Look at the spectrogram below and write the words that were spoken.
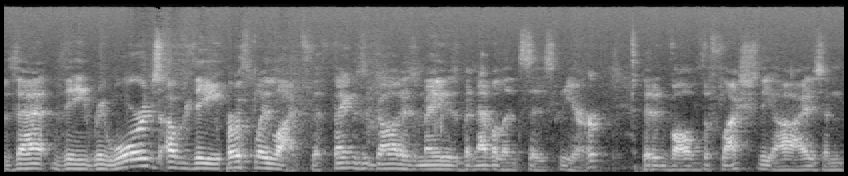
that the rewards of the earthly life, the things that God has made as benevolences here, that involve the flesh, the eyes, and,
